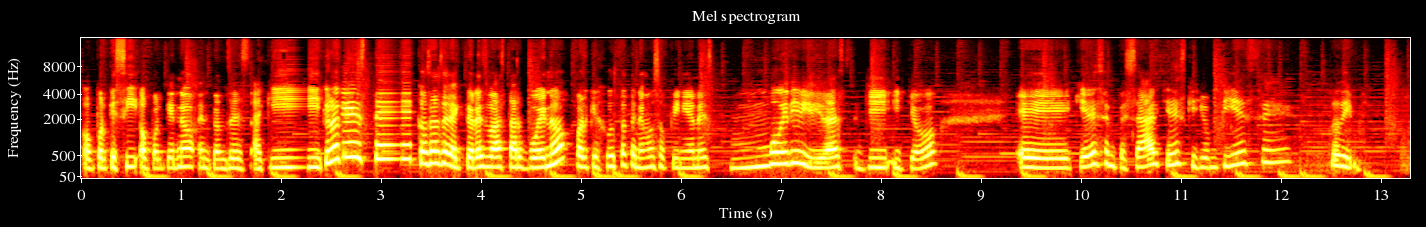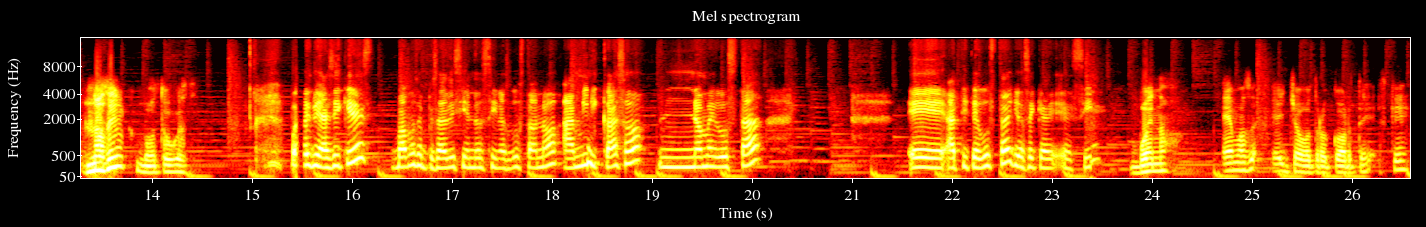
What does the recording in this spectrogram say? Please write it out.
o porque sí o porque no. Entonces aquí creo que este Cosas de Lectores va a estar bueno porque justo tenemos opiniones muy divididas, G y yo. Eh, ¿Quieres empezar? ¿Quieres que yo empiece? Tú dime. No sé, como tú gustas. Pues mira, si quieres, vamos a empezar diciendo si nos gusta o no. A mí, mi caso, no me gusta. Eh, ¿A ti te gusta? Yo sé que eh, sí. Bueno, hemos hecho otro corte. Es que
